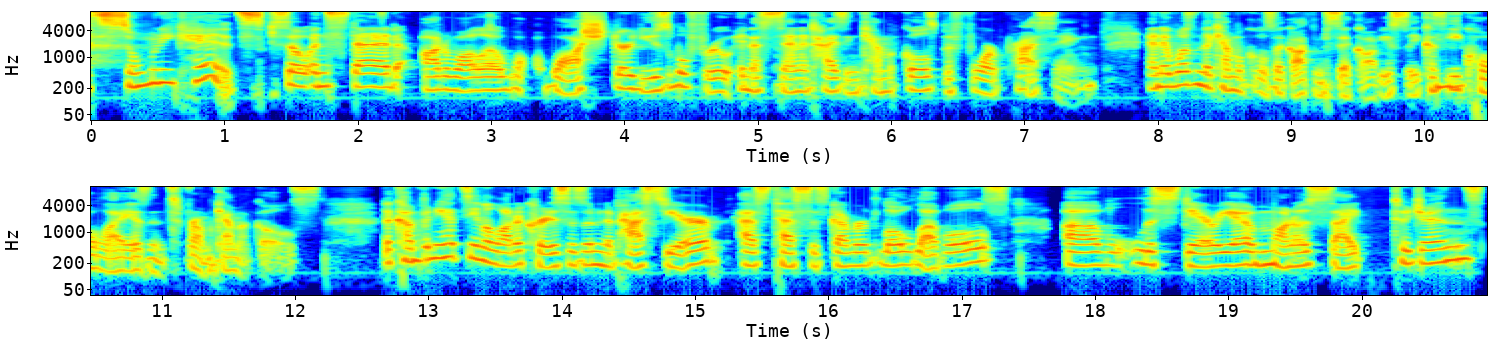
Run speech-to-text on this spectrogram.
It's so many kids. So instead, Odwalla wa- washed their usable fruit in a sanitizing chemicals before pressing. And it wasn't the chemicals that got them sick, obviously, because E. coli isn't from chemicals. The company had seen a lot of criticism in the past year as tests discovered low levels of Listeria monocytogenes,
